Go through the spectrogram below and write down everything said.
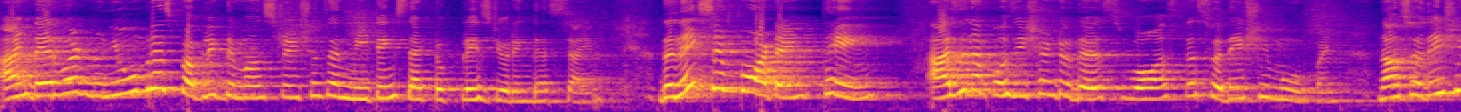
and there were numerous public demonstrations and meetings that took place during this time. The next important thing as an opposition to this was the Swadeshi movement. Now Swadeshi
